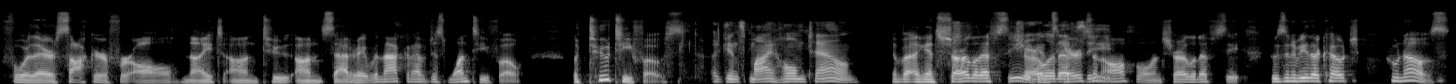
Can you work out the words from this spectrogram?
for their soccer for all night on two on Saturday. We're not going to have just one tifo, but two tifos Against my hometown. Against Charlotte FC, Charlotte against Harrison FC. Awful and Charlotte FC. Who's going to be their coach? Who knows?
